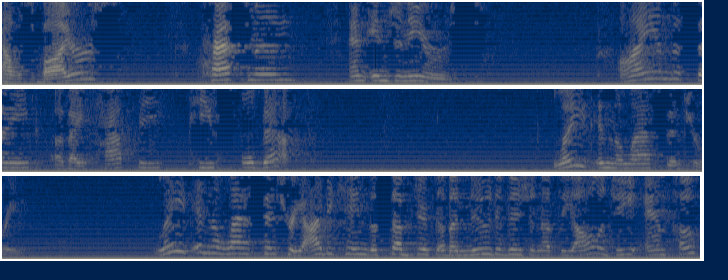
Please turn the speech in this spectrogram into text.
house buyers, craftsmen, and engineers. I am the saint of a happy, peaceful death. Late in the last century, late in the last century, I became the subject of a new division of theology, and Pope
